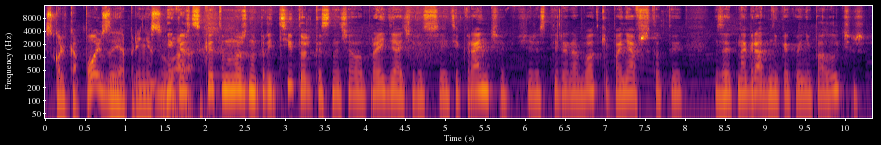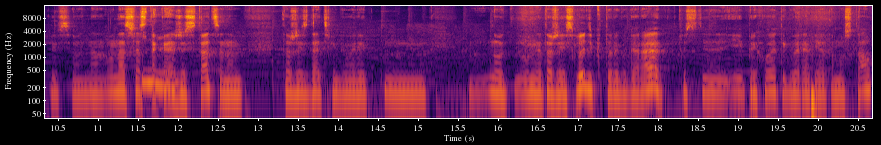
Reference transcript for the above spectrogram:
сколько пользы я принесу. Мне а... кажется, к этому можно прийти только сначала пройдя через все эти кранчи, через переработки, поняв, что ты за это награду никакой не получишь, и все. Но у нас сейчас mm-hmm. такая же ситуация, нам тоже издатель говорит, ну, у меня тоже есть люди, которые выгорают и приходят и говорят, я там устал.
